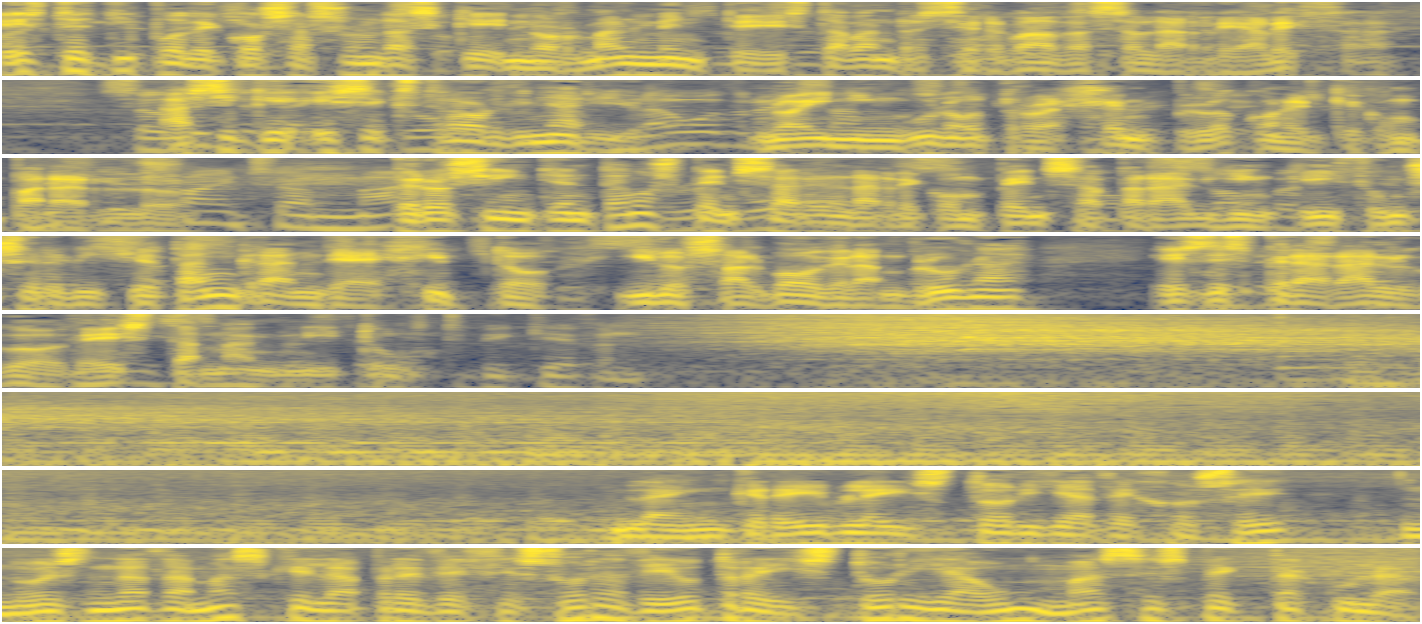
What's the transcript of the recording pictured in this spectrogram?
Este tipo de cosas son las que normalmente estaban reservadas a la realeza. Así que es extraordinario. No hay ningún otro ejemplo con el que compararlo. Pero si intentamos pensar en la recompensa para alguien que hizo un servicio tan grande a Egipto y lo salvó de la hambruna, es de esperar algo de esta magnitud. La increíble historia de José no es nada más que la predecesora de otra historia aún más espectacular.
